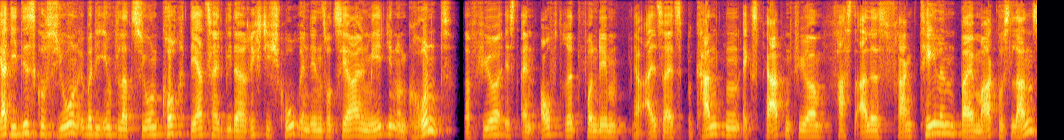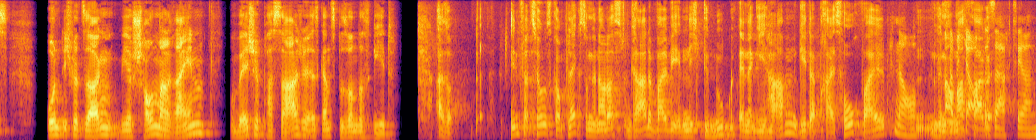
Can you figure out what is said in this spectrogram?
Ja, die Diskussion über die Inflation kocht derzeit wieder richtig hoch in den sozialen Medien und Grund dafür ist ein Auftritt von dem ja, allseits bekannten Experten für fast alles, Frank Thelen bei Markus Lanz. Und ich würde sagen, wir schauen mal rein, um welche Passage es ganz besonders geht. Also Inflation ist komplex und genau das, gerade weil wir eben nicht genug Energie haben, geht der Preis hoch, weil genau, genau das Nachfrage. Ich auch gesagt, ja.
